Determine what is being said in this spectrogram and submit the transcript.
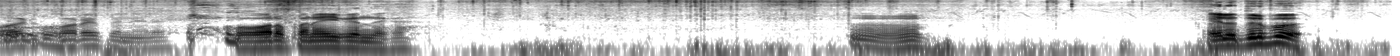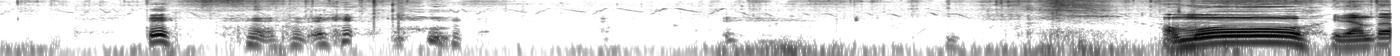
వాటి కూర అయిపోయినాయి కూర పని అయిపోయింది వెళ్ళు దులుపు. అమ్మో ఇదంతా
